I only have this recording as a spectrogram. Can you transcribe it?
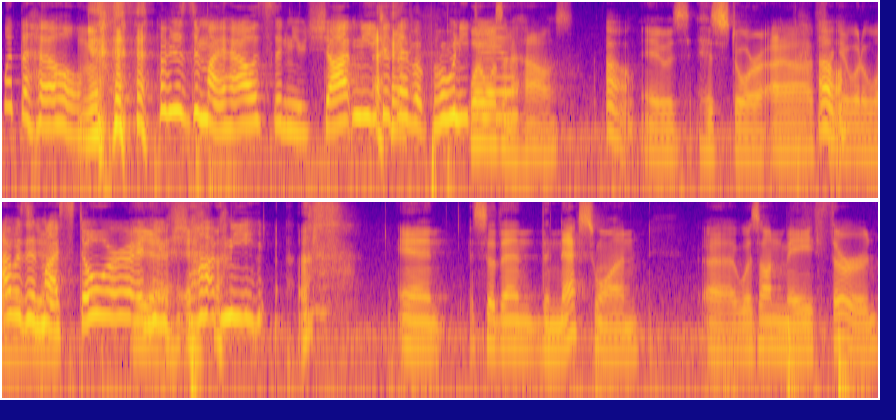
"What the hell? I'm just in my house and you shot me because I have a ponytail." well, it wasn't a house. Oh. It was his store. I Oh, forget what it was. I was in yeah. my store and Yeah. you shot me. and so then the next one uh, was on May 3rd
